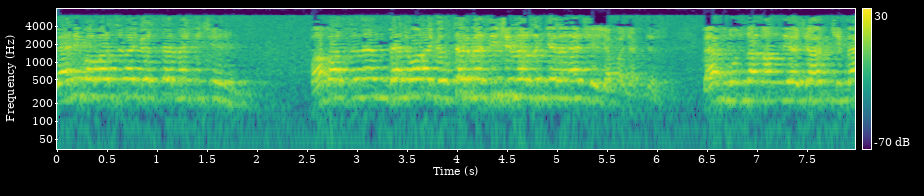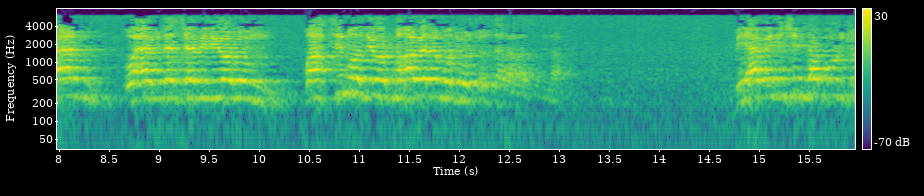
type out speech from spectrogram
Beni babasına göstermek için, babasının beni ona göstermesi için lazım gelen her şeyi yapacaktır. Ben bundan anlayacağım ki ben o evde seviliyorum, bahsim oluyor, muhaverem oluyor sözler arasında. Bir evin içinde burcu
